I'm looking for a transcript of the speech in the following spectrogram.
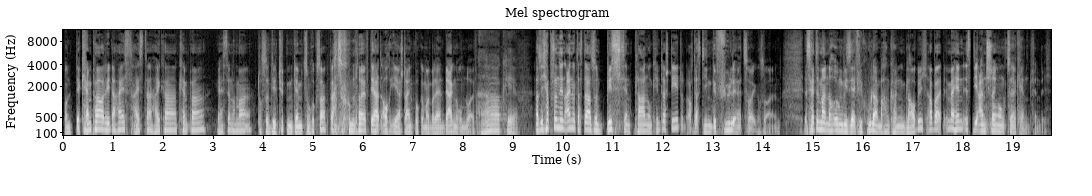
Und der Camper, oder wie der heißt, heißt der Hiker Camper? Wie heißt der nochmal? Doch so den Typen, der mit so einem Rucksack da so rumläuft, der hat auch eher Stein-Pokémon, weil er in Bergen rumläuft. Ah, okay. Also ich habe schon den Eindruck, dass da so ein bisschen Planung hintersteht und auch, dass die ein Gefühl erzeugen sollen. Das hätte man noch irgendwie sehr viel cooler machen können, glaube ich, aber immerhin ist die Anstrengung zu erkennen, finde ich.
